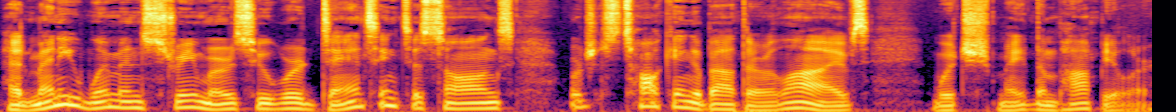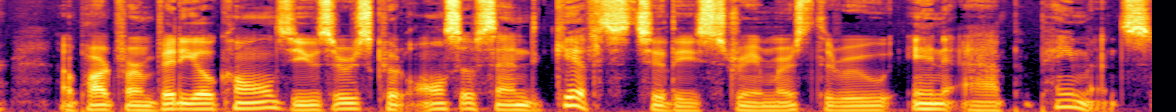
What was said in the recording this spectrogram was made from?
had many women streamers who were dancing to songs or just talking about their lives, which made them popular. Apart from video calls, users could also send gifts to these streamers through in app payments.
